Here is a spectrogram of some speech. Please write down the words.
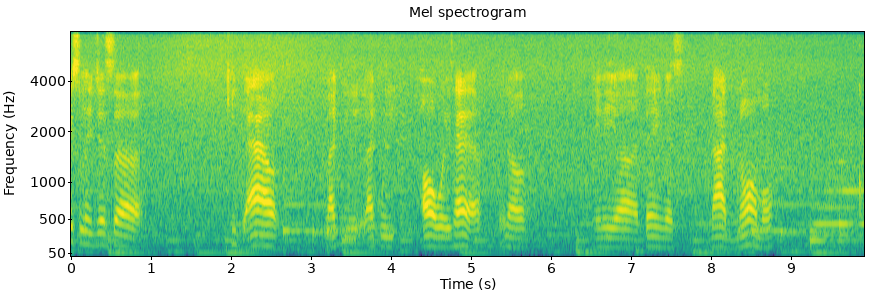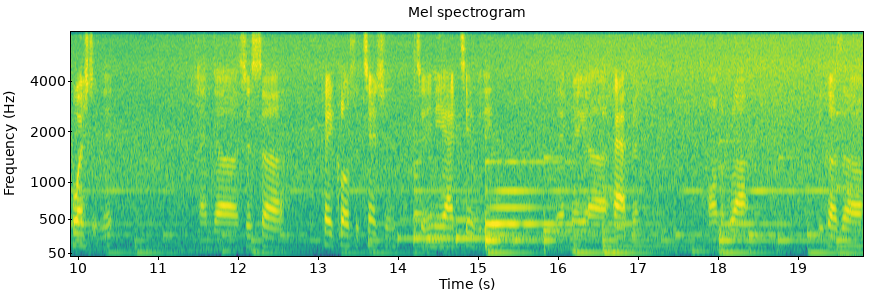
Basically just uh, keep the eye out like you like we always have. You know, any uh, thing that's not normal, question it, and uh, just uh, pay close attention to any activity that may uh, happen on the block because uh,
